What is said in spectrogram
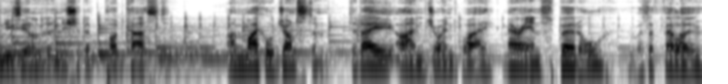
the New Zealand Initiative podcast. I'm Michael Johnston. Today I'm joined by Maryanne Spurdle, who is a fellow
